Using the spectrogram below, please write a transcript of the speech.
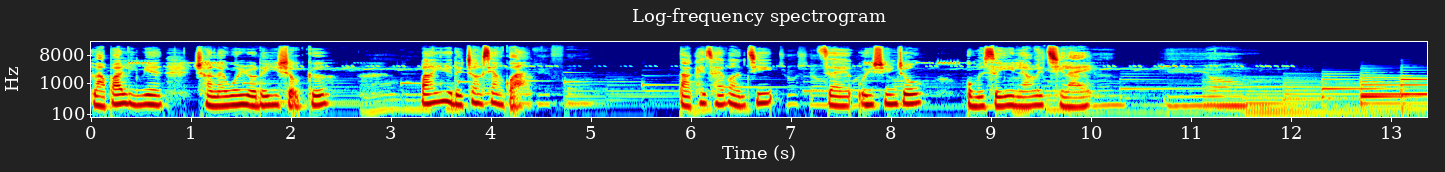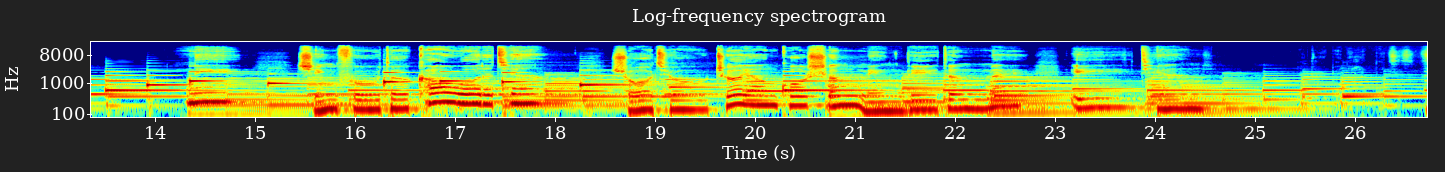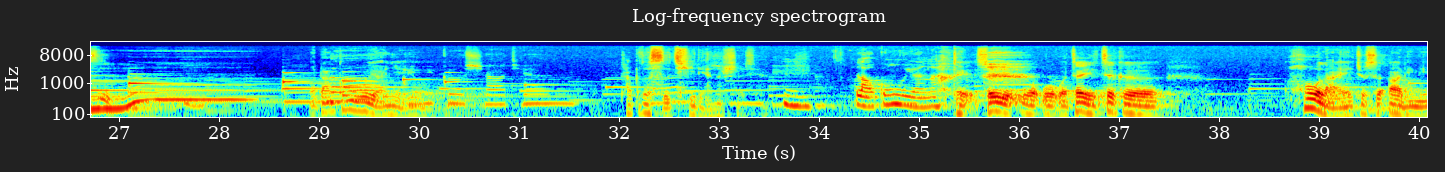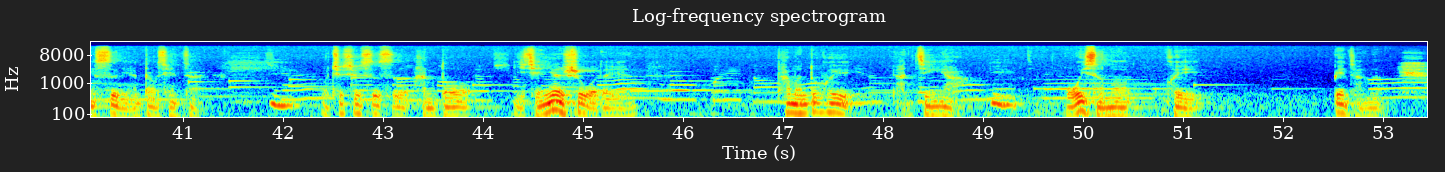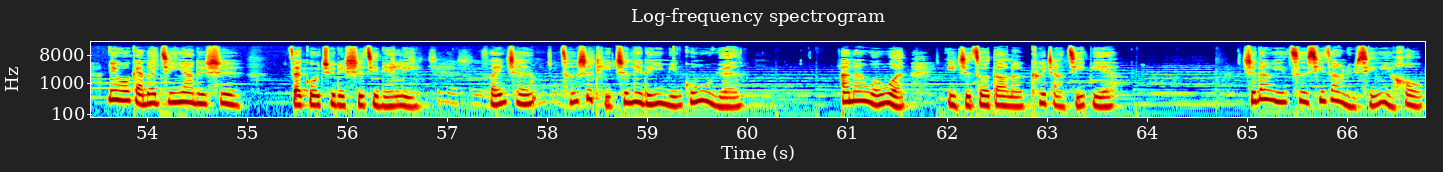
喇叭里面传来温柔的一首歌，《八月的照相馆》。打开采访机，在微醺中，我们随意聊了起来。你幸福的靠我的肩，说就这样过生命里的每一天。十七年的时间，嗯，老公务员了。对，所以我我我在这个后来就是二零零四年到现在，嗯，我确确实实很多以前认识我的人，他们都会很惊讶，嗯，我为什么会变成了？令我感到惊讶的是，在过去的十几年里，樊晨曾是体制内的一名公务员，安安稳稳。一直做到了科长级别。直到一次西藏旅行以后，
